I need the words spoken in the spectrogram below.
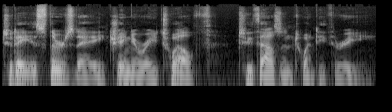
Today is Thursday, January 12th, 2023.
